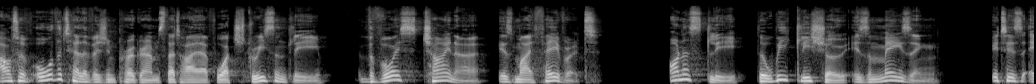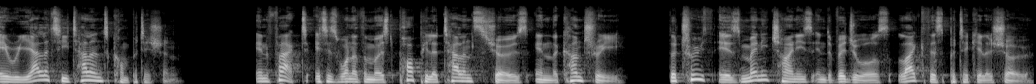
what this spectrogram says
Out of all the television programs that I have watched recently, The Voice China is my favorite. Honestly, the weekly show is amazing. It is a reality talent competition. In fact, it is one of the most popular talent shows in the country. The truth is, many Chinese individuals like this particular show.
